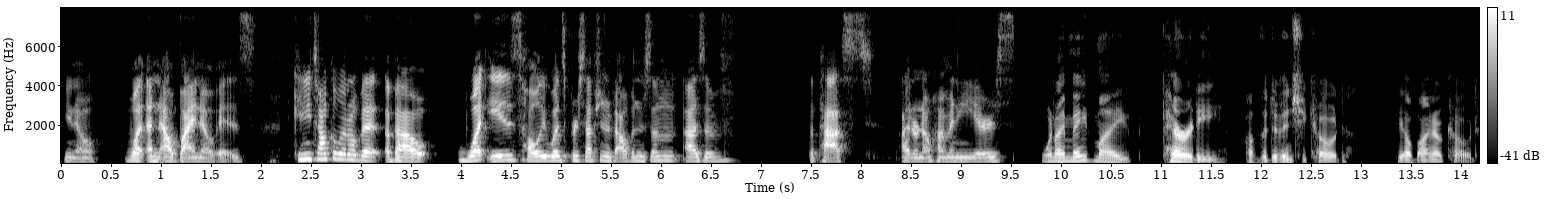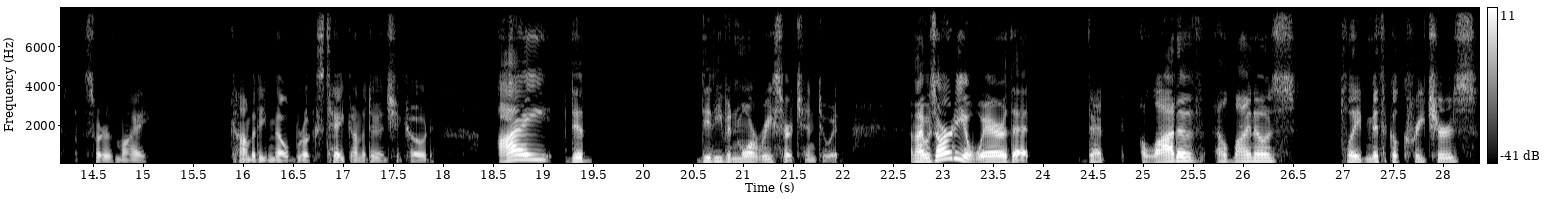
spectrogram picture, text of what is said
you know, what an albino is. Can you talk a little bit about what is Hollywood's perception of albinism as of the past, I don't know how many years? When I made my parody of the Da Vinci Code, the albino code, sort of my comedy Mel Brooks take on the Da Vinci Code, I did did even more research into it, and I was already aware that that a lot of albinos played mythical creatures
